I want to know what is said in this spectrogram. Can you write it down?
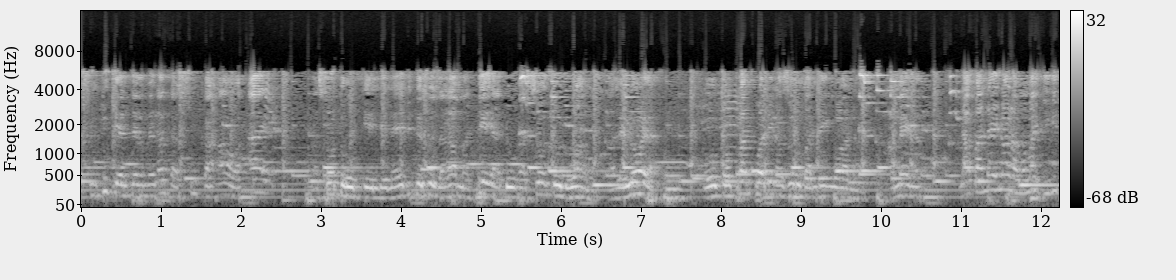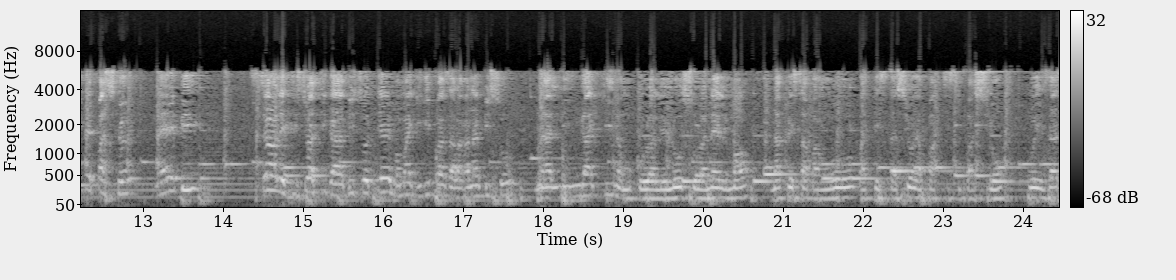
Surtout que intervenant ya suka awa ai na sorte okende nayebi te so ezalaka mate ya adoration to louange. Alléluia. Vous comprenez quoi les raisons de banding wana. Amen. Na bandai na maman Gigi te parce que nayebi sœur Laetitia atika biso te maman Gigi mpe azalaka na biso nalingaki na mokolo ya lelo solennellement napesa bango attestation ya participation mpo eza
